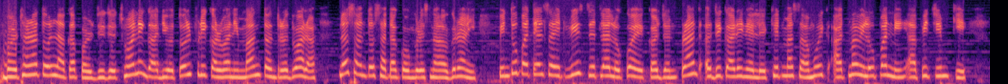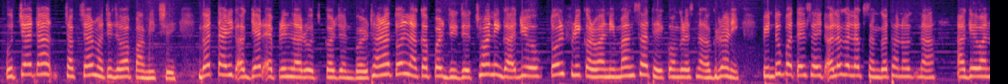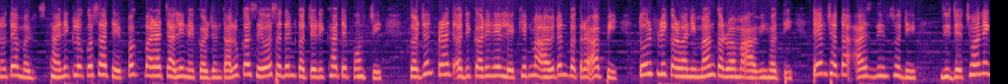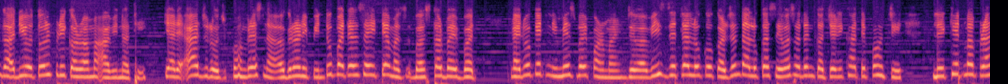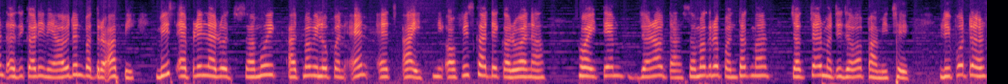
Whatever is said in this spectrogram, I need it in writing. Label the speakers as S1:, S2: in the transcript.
S1: Bharthana toll નાકા પર છ ની ગાડીઓ ટોલ ફ્રી કરવાની માંગ તંત્ર દ્વારા ન સંતોષાતા કોંગ્રેસના અગ્રણી પિન્તુ પટેલ સહિત વીસ જેટલા લોકોએ કરજણ પ્રાંત અધિકારીને લેખિતમાં સામૂહિક આત્મવિલોપનની આપી ચીમકી. ઉચ્ચારતા ચકચાર મચી જવા પામી છે. ગત તારીખ અગિયાર એપ્રિલના રોજ કરજણ ભરઠાણા ટોલ નાકા પર જીજે છ ની ગાડીઓ ટોલ ફ્રી કરવાની માંગ સાથે કોંગ્રેસના અગ્રણી પિન્ટુ પટેલ સહિત અલગ અલગ સંગઠનોના આગેવાનો તેમજ સ્થાનિક લોકો સાથે પગપાળા ચાલીને કરજણ તાલુકા સેવા સદન કચેરી ખાતે પહોંચી કરજણ પ્રાંત અધિકારીને લેખિતમાં આવેદનપત્ર આપી ટોલ ફ્રી કરવાની માંગ કરવામાં આવી હતી. તેમ છતાં આજ દિન સુધી જીજે છ ની ગાડીઓ ટોલ ફ્રી કરવામાં આવી નથી. ત્યારે આજ રોજ કોંગ્રેસના અગ્રણી પિન્ટુ પટેલ સહિત તેમજ ભાસ્કરભાઈ ભટ્ટ એડવોકેટ નિમેશભાઈ પરમાર જેવા વીસ જેટલા લોકો કરજણ તાલુકા સેવા સદન કચેરી ખાતે પહોંચી લેખિતમાં પ્રાંત અધિકારીને આવેદનપત્ર આપી વીસ એપ્રિલના રોજ સામૂહિક આત્મવિલોપન એનએચઆઈની ઓફિસ ખાતે કરવાના હોય તેમ જણાવતા સમગ્ર પંથકમાં ચકચાર મચી જવા પામી છે. રિપોર્ટર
